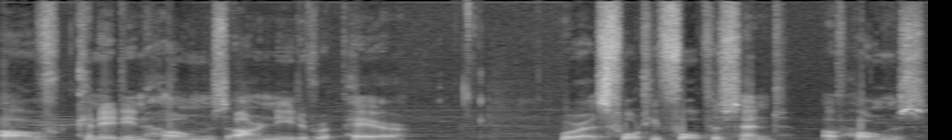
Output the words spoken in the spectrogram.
of Canadian homes are in need of repair, whereas 44% of homes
